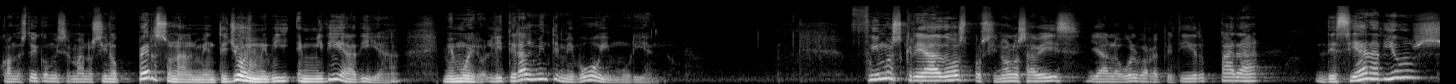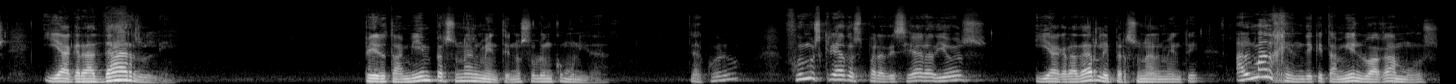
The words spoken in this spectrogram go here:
cuando estoy con mis hermanos, sino personalmente, yo en mi, día a día, me muero, literalmente me voy muriendo. Fuimos creados, por si no lo sabéis, ya lo vuelvo a repetir, para desear a Dios y agradarle pero también personalmente, no solo en comunidad. ¿De acuerdo? Fuimos creados para desear a Dios y agradarle personalmente, al margen de que también lo hagamos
